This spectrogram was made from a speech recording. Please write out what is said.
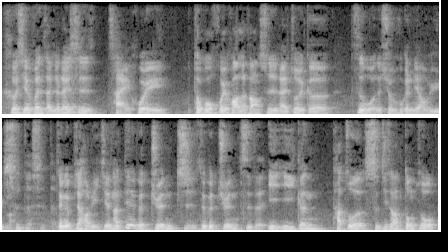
和谐分散，就类似彩绘，透过绘画的方式来做一个自我的修复跟疗愈嘛。是的，是的。这个比较好理解。那第二个卷纸，这个卷纸的意义跟它做的实际上的动作，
